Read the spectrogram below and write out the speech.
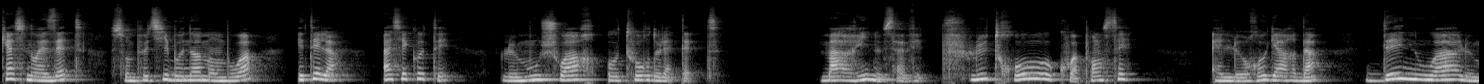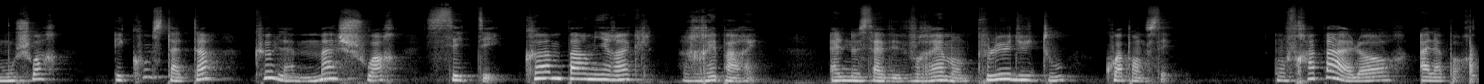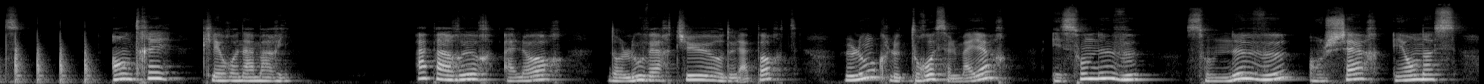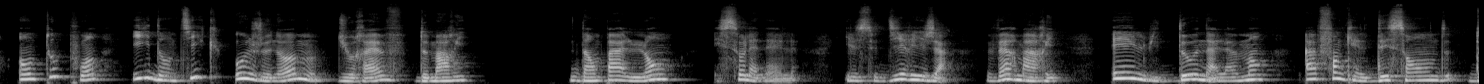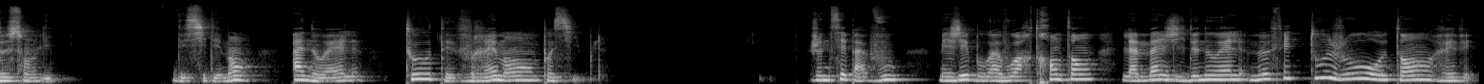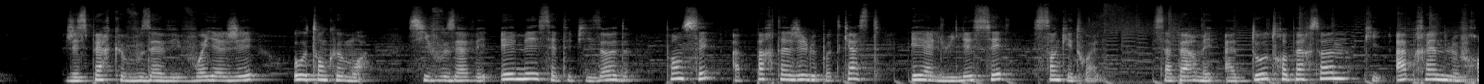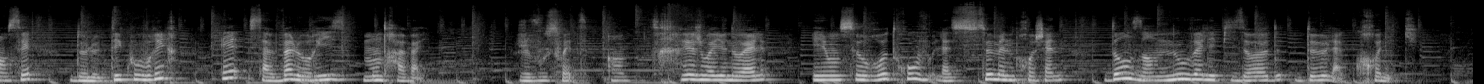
Casse-noisette, son petit bonhomme en bois, était là, à ses côtés, le mouchoir autour de la tête. Marie ne savait plus trop quoi penser. Elle le regarda, dénoua le mouchoir et constata que la mâchoire s'était, comme par miracle, réparée. Elle ne savait vraiment plus du tout quoi penser. On frappa alors à la porte. Entrez, claironna Marie. Apparurent alors, dans l'ouverture de la porte, l'oncle Drosselmayer et son neveu, son neveu en chair et en os, en tout point identique au jeune homme du rêve de Marie. D'un pas lent et solennel, il se dirigea vers Marie et lui donna la main afin qu'elle descende de son lit. Décidément, à Noël, tout est vraiment possible. Je ne sais pas vous, mais j'ai beau avoir 30 ans, la magie de Noël me fait toujours autant rêver. J'espère que vous avez voyagé autant que moi. Si vous avez aimé cet épisode, pensez à partager le podcast et à lui laisser 5 étoiles. Ça permet à d'autres personnes qui apprennent le français de le découvrir et ça valorise mon travail. Je vous souhaite un très joyeux Noël et on se retrouve la semaine prochaine dans un nouvel épisode de la chronique.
